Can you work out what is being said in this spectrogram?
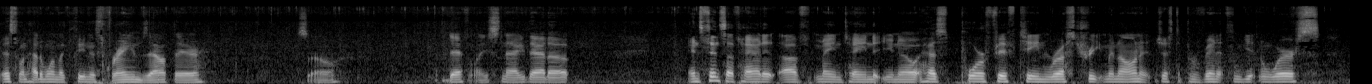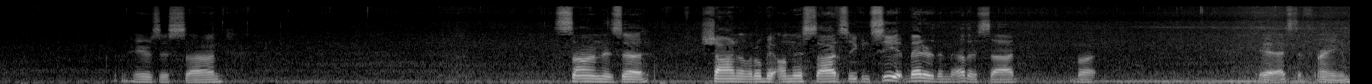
this one had one of the cleanest frames out there so definitely snagged that up and since I've had it I've maintained it you know it has POR 15 rust treatment on it just to prevent it from getting worse here's this side sun is uh, shining a little bit on this side so you can see it better than the other side but yeah, that's the frame.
